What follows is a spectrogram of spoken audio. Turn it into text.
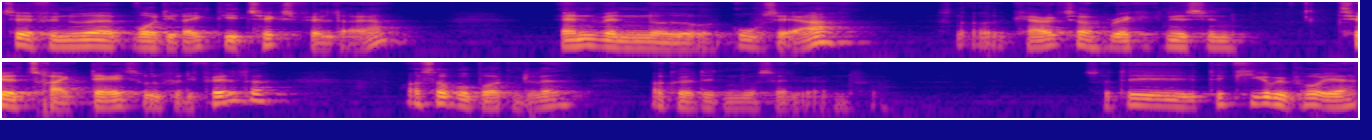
til at finde ud af, hvor de rigtige tekstfelter er. Anvende noget OCR, sådan noget Character Recognition, til at trække data ud fra de felter, og så er robotten glad og gør det, den nu er sat i verden for. Så det, det kigger vi på, ja.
